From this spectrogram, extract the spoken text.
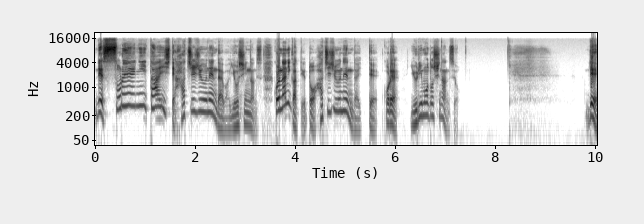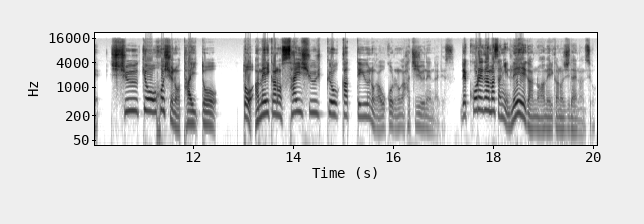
で、それに対して80年代は余震なんです。これ何かっていうと、80年代って、これ、揺り戻しなんですよ。で、宗教保守の台頭とアメリカの再宗教化っていうのが起こるのが80年代です。で、これがまさにレーガンのアメリカの時代なんですよ。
